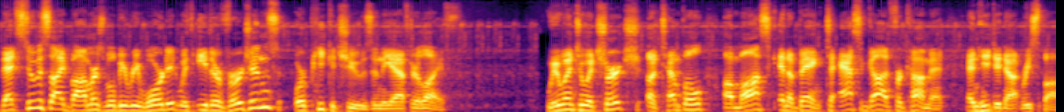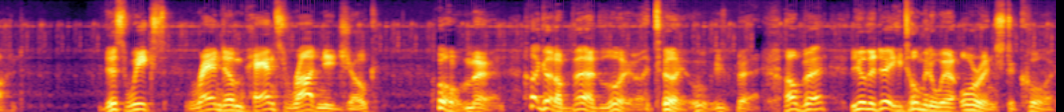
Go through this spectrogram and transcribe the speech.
that suicide bombers will be rewarded with either virgins or Pikachus in the afterlife. We went to a church, a temple, a mosque, and a bank to ask God for comment, and he did not respond. This week's random Pants Rodney joke. Oh man, I got a bad lawyer, I tell you. Ooh, he's bad. How bad? The other day he told me to wear orange to court.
